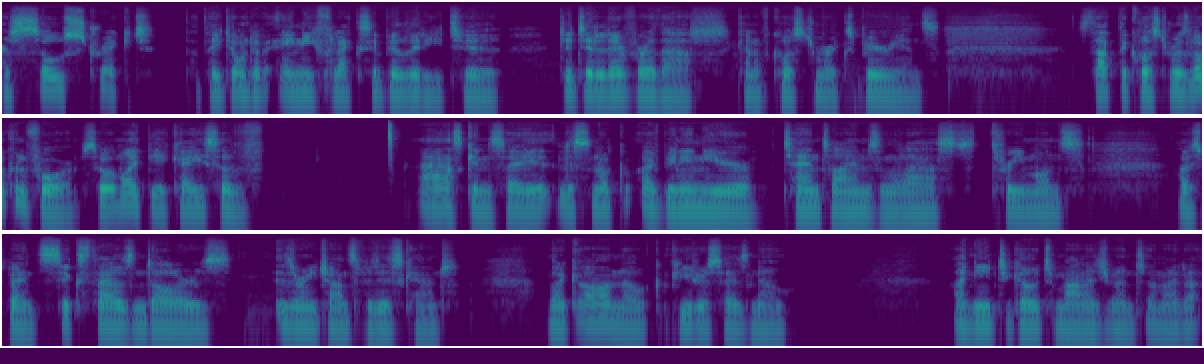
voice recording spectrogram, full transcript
are so strict that they don't have any flexibility to to deliver that kind of customer experience that the customer is looking for. So it might be a case of asking, say, listen, look, I've been in here 10 times in the last three months. I've spent $6,000. Is there any chance of a discount? like, oh no, computer says no. I need to go to management. And I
